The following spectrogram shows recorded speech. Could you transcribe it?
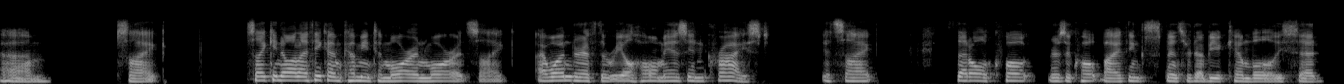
Um, it's like, it's like, you know, and I think I'm coming to more and more. It's like, I wonder if the real home is in Christ. It's like it's that old quote. There's a quote by, I think, Spencer W. Kimball. He said,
